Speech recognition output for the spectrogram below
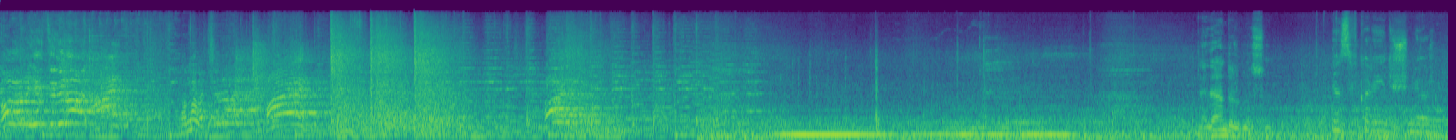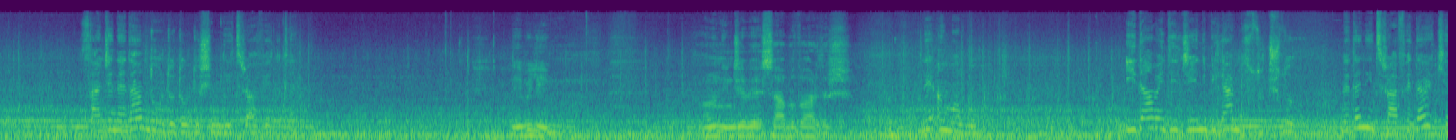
Babamı getirin lan. Hayır. Tamam. Açın lan. Neden durgunsun? Nazif Kara'yı düşünüyorum. Sence neden durdu durdu şimdi itiraf etti? Ne bileyim. Onun ince bir hesabı vardır. Ne ama bu? İdam edileceğini bilen bir suçlu. Neden itiraf eder ki?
